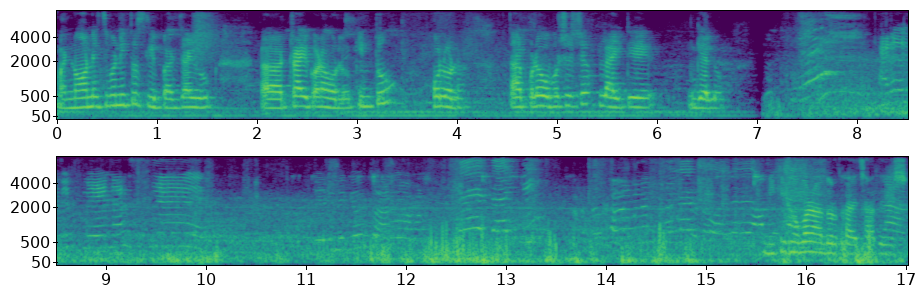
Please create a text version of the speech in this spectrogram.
মানে নন এসি মানেই তো স্লিপার যাই হোক ট্রাই করা হলো, কিন্তু হলো না। তারপরে অবশেষে ফ্লাইটে গেল আরে ওই যে প্লেন আসছে প্লেন থেকেও তো আরও আমার নিকি সবার আদর খায় ছাদে এসে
